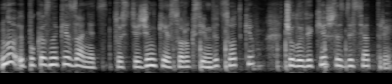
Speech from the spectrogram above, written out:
Ну і показники зайнятості жінки 47%, чоловіки 63%.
